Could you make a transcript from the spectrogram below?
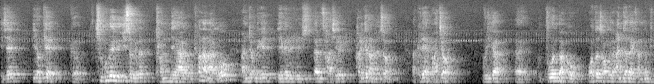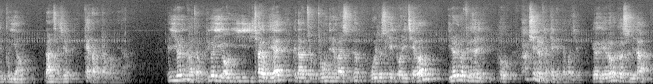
이제 이렇게 그 죽음의 위기 속에서 담대하고 편안하고 안정되게 예배를 드릴 수 있다는 사실을 발견하면서 아 그래 맞아 우리가 에, 구원받고 어떤 상황에서 안전하게 사는 건 믿음 뿐이요 라는 사실을 깨달았다고 합니다. 이런 과정 그리고 이, 이, 이 차후에 그 다음에 조금 전에 말씀드린 올드스 케이트 거리 체험 이런 것 중에서 그 확신을 갖게 됐던 거죠. 여, 여러분 그렇습니다.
